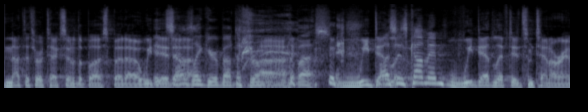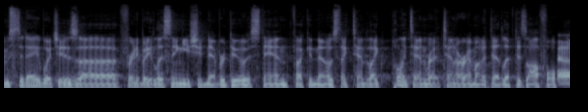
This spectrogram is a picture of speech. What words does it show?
not to throw Tex under the bus, but uh, we It did. sounds uh, like you're about to throw me under the bus. we deadli- Bus is coming. We deadlifted some 10 RMs today, which is uh, for anybody listening, you should never do. As Stan fucking knows, just like 10, like pulling 10, 10 RM on a deadlift is awful. Uh,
